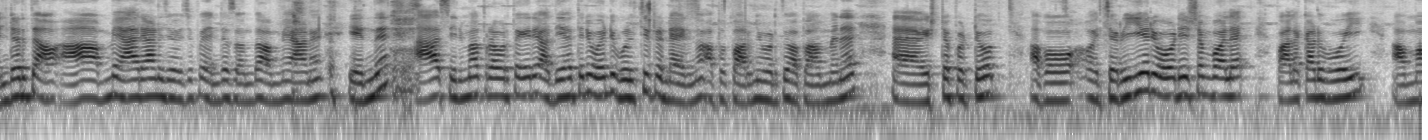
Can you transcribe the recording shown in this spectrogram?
എന്റെ അടുത്ത് ആ അമ്മ ആരാണ് ചോദിച്ചപ്പോൾ എന്റെ സ്വന്തം അമ്മയാണ് എന്ന് ആ സിനിമാ പ്രവർത്തകർ അദ്ദേഹത്തിന് വേണ്ടി വിളിച്ചിട്ടുണ്ടായിരുന്നു. അപ്പോൾ പറഞ്ഞു കൊടുത്തു. അപ്പോൾ അമ്മനെ ഇഷ്ടപ്പെട്ടു. അപ്പോൾ ചെറിയൊരു ഓഡീഷൻ പോലെ പാലക്കാട് പോയി അമ്മ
